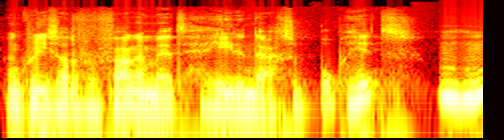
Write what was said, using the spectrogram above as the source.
van Grease hadden vervangen met hedendaagse pophits. Mhm.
